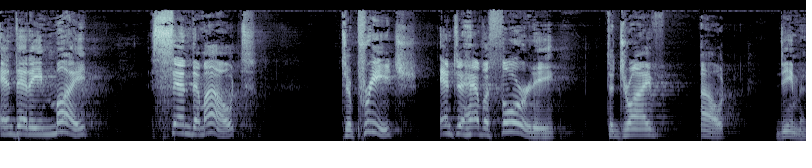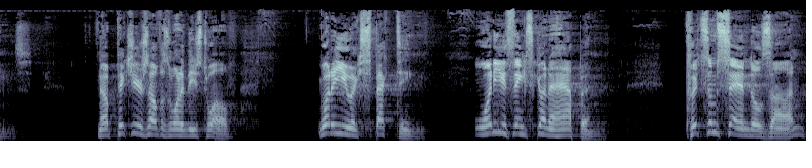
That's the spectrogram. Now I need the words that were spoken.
and that he might send them out to preach and to have authority to drive out demons. Now, picture yourself as one of these 12. What are you expecting? What do you think's going to happen? Put some sandals on.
